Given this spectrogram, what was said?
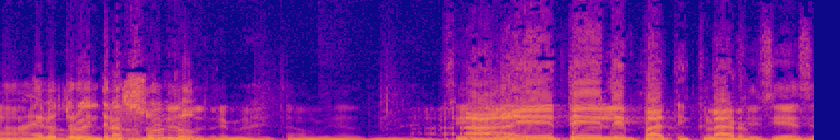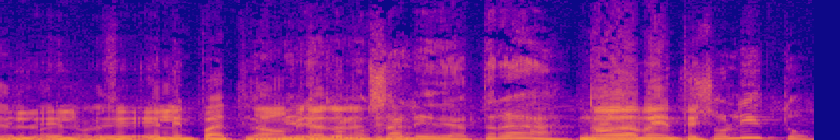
Ah, el otro entra estamos solo. mirando otra imagen, estamos mirando otra imagen. Sí, Ah, este es el empate, claro. Sí, sí, es el el, empate, el- sí. el empate. Estamos mire mirando el cómo sale de atrás, Nuevamente, solito.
